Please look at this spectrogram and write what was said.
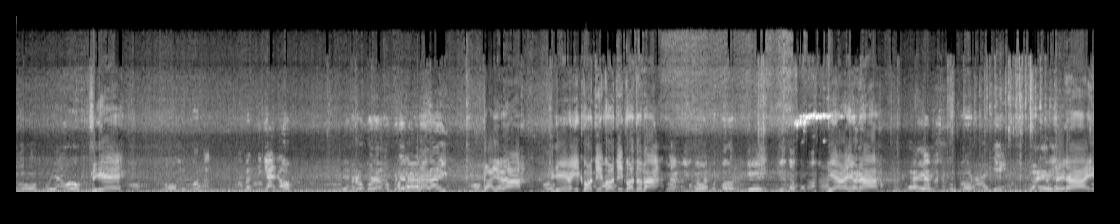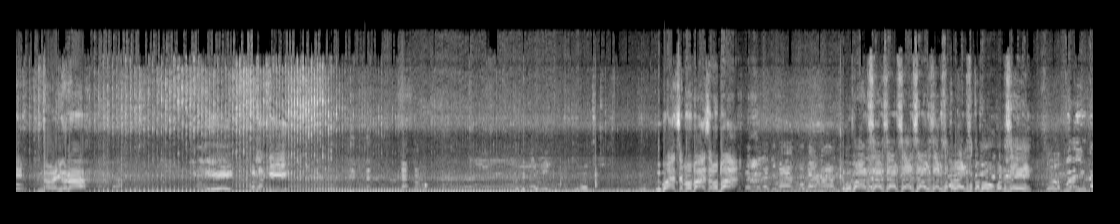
Oh, kuya, oh. Sige. Ikot. Na. Kaya na. Sige, ikot, ikot, ikot. Baba. Ikot. Sige, dito ka. Sige, kayo na. Wae. Sa motor. Ay, Wae. Kayo na. Kayo na. Eh, malaki. Baba, sa baba, sa baba. Kaya na naman, baba na. Sa baba, alsa, alsa, alsa, alsa, alsa, alsa kamo, alsa kamo. Ano sa'yo? Wae na.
